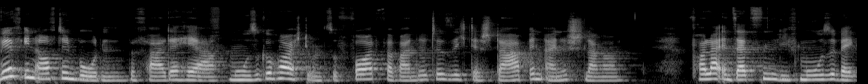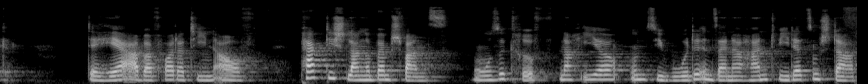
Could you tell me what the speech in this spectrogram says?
Wirf ihn auf den Boden, befahl der Herr. Mose gehorchte und sofort verwandelte sich der Stab in eine Schlange. Voller Entsetzen lief Mose weg. Der Herr aber forderte ihn auf. Pack die Schlange beim Schwanz. Mose griff nach ihr und sie wurde in seiner Hand wieder zum Stab.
